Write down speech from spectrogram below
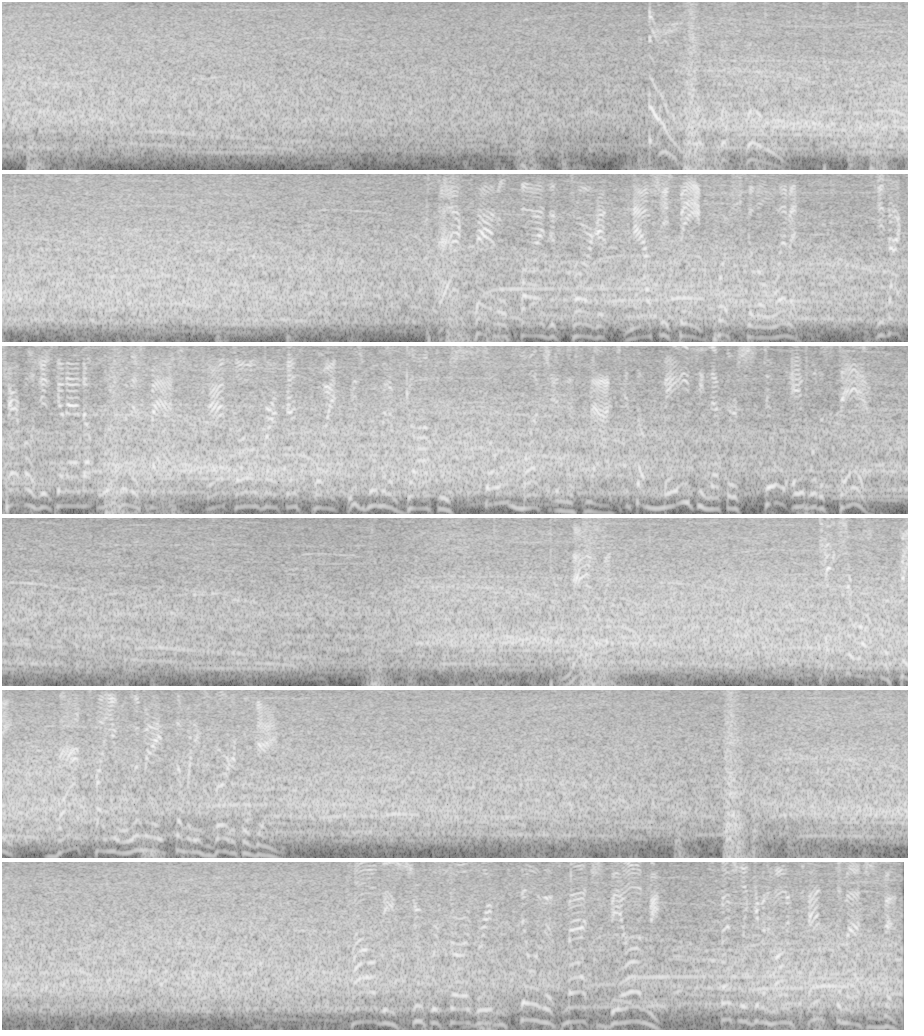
Axe handle finds its target. Now she's being pushed to the limit. If she's not careful, she's going to end up losing this match. It's over at this point. These women have gone through so much in this match. It's amazing that they're still able to stand. Nailed it. Takes her off her feet. That's how you eliminate somebody's vertical game. How these superstars are even still in this match is beyond me, especially given how intense the match has been.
